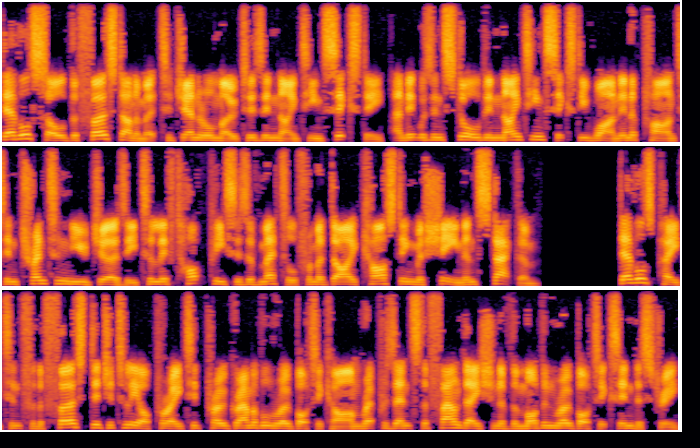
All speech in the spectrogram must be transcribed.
Devol sold the first Unimate to General Motors in 1960, and it was installed in 1961 in a plant in Trenton, New Jersey to lift hot pieces of metal from a die casting machine and stack them. Devol's patent for the first digitally operated programmable robotic arm represents the foundation of the modern robotics industry.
